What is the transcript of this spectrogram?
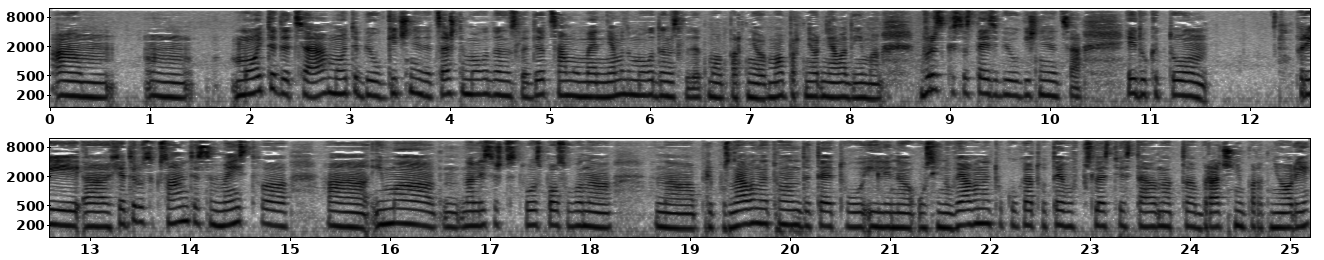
Ам, ам, моите деца, моите биологични деца ще могат да наследят само мен, няма да могат да наследят моя партньор. Моя партньор няма да има връзка с тези биологични деца. И докато при а, хетеросексуалните семейства а, има, нали, съществува способа на на припознаването на детето или на осиновяването, когато те в последствие станат брачни партньори.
